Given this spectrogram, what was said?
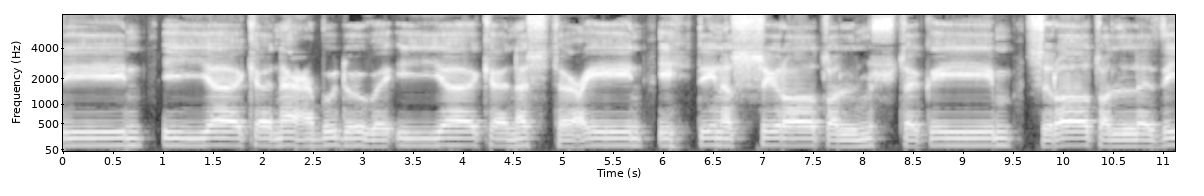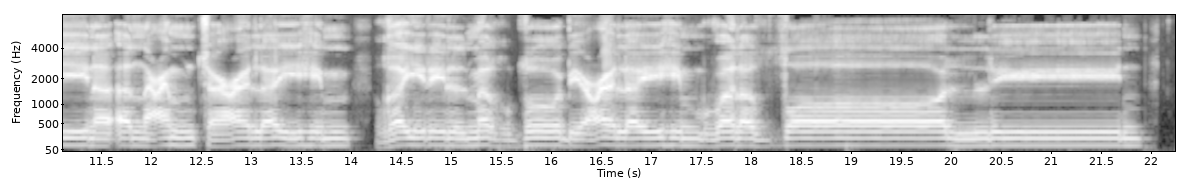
الدين إياك نعبد وإياك نستعين اهدنا الصراط المستقيم صراط الذين أنعمت عليهم غير المغضوب عليهم ولا الضالين.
